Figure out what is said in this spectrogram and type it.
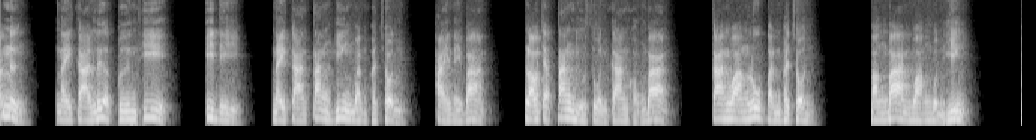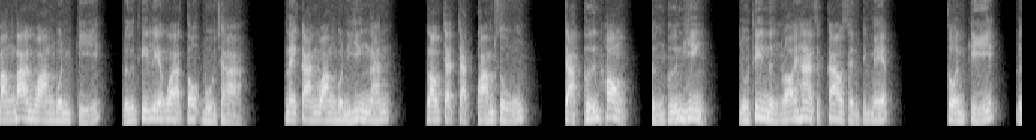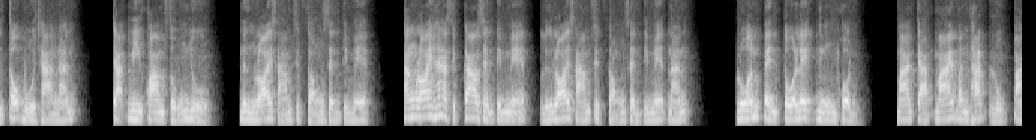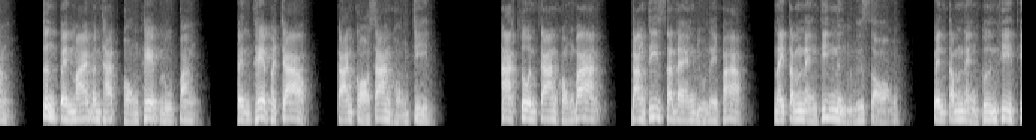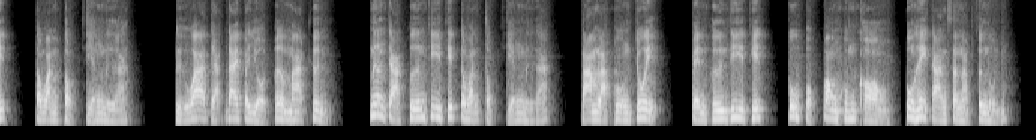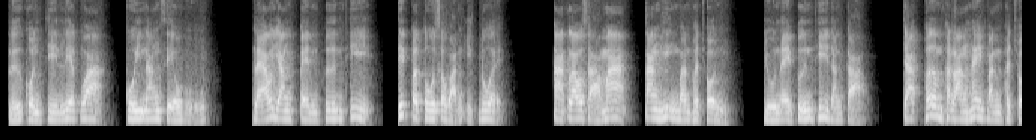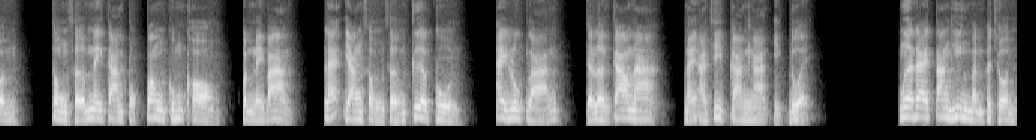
ข้อหนึ่งในการเลือกพื้นที่ที่ดีในการตั้งหิ้งบรรพชนภายในบ้าน เราจะตั้งอยู่ส่วนกลางของบ้าน การวางรูปบรรพชน บางบ้านวางบนหิ้ง บางบ้านวางบนกีหรือที่เรียกว่าโต๊ะบูชา ในการวางบนหิ้งนั้น เราจะจัดความสูงจากพื้นห้องถึงพื้นหิ้งอยู่ที่ 159เซนติเมตรส่วนกีหรือโต๊ะบูชานั้น จะมีความสูงอยู่ 132 เซนติเมตร ทั้ง 159 เซนติเมตร หรือ 132 เซนติเมตรนั้น ล้วนเป็นตัวเลขมงคล มาจากไม้บรรทัดหลูปัง ซึ่งเป็นไม้บรรทัดของเทพหลูปัง เป็นเทพเจ้าการก่อสร้างของจีน หากส่วนกลางของบ้าน ดังที่แสดงอยู่ในภาพ ในตำแหน่งที่หนึ่งหรือสองเป็นตำแหน่งพื้นที่ทิศตะวันตกเฉียงเหนือ ถือว่าจะได้ประโยชน์เพิ่มมากขึ้น เนื่องจากพื้นที่ทิศตะวันตกเฉียงเหนือ ตามหลักฮวงจุ้ย เป็นพื้นที่ทิศผู้ปกป้องคุ้มครอง ผู้ให้การสนับสนุน หรือคนจีนเรียกว่ากุยนางเสียวหู แล้วยังเป็นพื้นที่ทิศประตูสวรรค์อีกด้วย หากเราสามารถตั้งหิ้งบรรพชน อยู่ในพื้นที่ดังกล่าว จะเพิ่มพลังให้บรรพชน ส่งเสริมในการปกป้องคุ้มครองคนในบ้าน และยังส่งเสริมเกื้อกูล ให้ลูกหลานเจริญก้าวหน้าในอาชีพการงานอีกด้วย เมื่อได้ตั้งหิ้งบรรพชน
